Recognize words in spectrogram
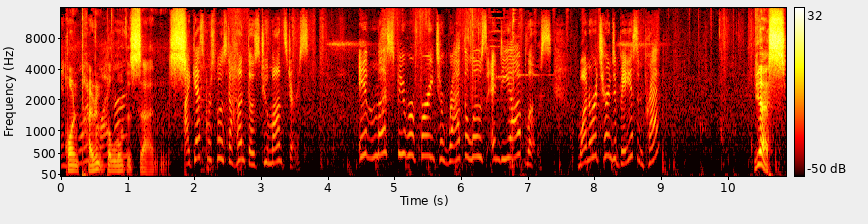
and Horn horned tyrant below the sands. I guess we're supposed to hunt those two monsters. It must be referring to Rathalos and Diablos. Want to return to base and prep? Yes,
